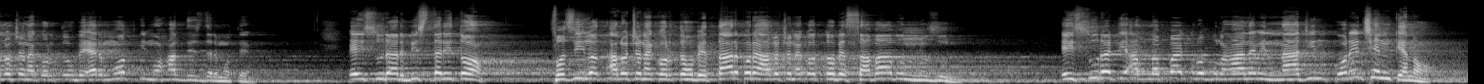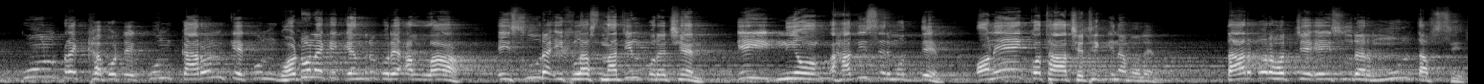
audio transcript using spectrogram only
আলোচনা করতে হবে? এর মত কি মহাদ্দিসদের মতে? এই সুরার বিস্তারিত ফজিলত আলোচনা করতে হবে, তারপরে আলোচনা করতে হবে সাবাবুন নজুল। এই সুরাটি আল্লাহ পাক রব্বুল আলমী নাজিল করেছেন কেন? কোন প্রেক্ষাপটে, কোন কারণকে, কোন ঘটনাকে কেন্দ্র করে আল্লাহ এই সুরা ইখলাস নাজিল করেছেন? এই নিয়ম, হাদিসের মধ্যে অনেক কথা আছে, ঠিক কিনা বলেন? তারপর হচ্ছে এই সুরার মূল তাফসির।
